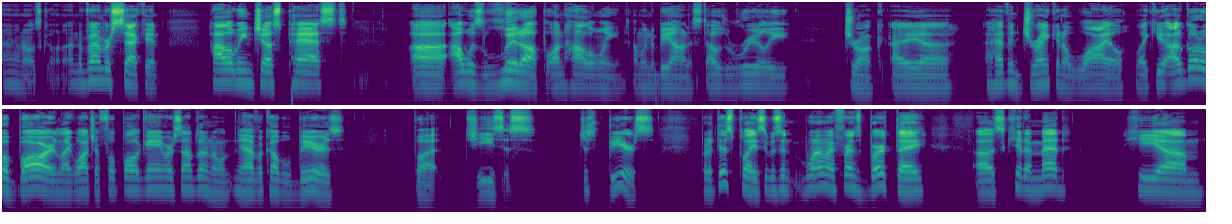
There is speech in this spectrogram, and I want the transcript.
I don't know what's going on. November 2nd. Halloween just passed. Uh, I was lit up on Halloween. I'm going to be honest. I was really drunk. I uh I haven't drank in a while. Like you I'll go to a bar and like watch a football game or something and I'll have a couple beers. But Jesus, just beers. But at this place, it was in one of my friend's birthday. Uh, this kid Ahmed, he um,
